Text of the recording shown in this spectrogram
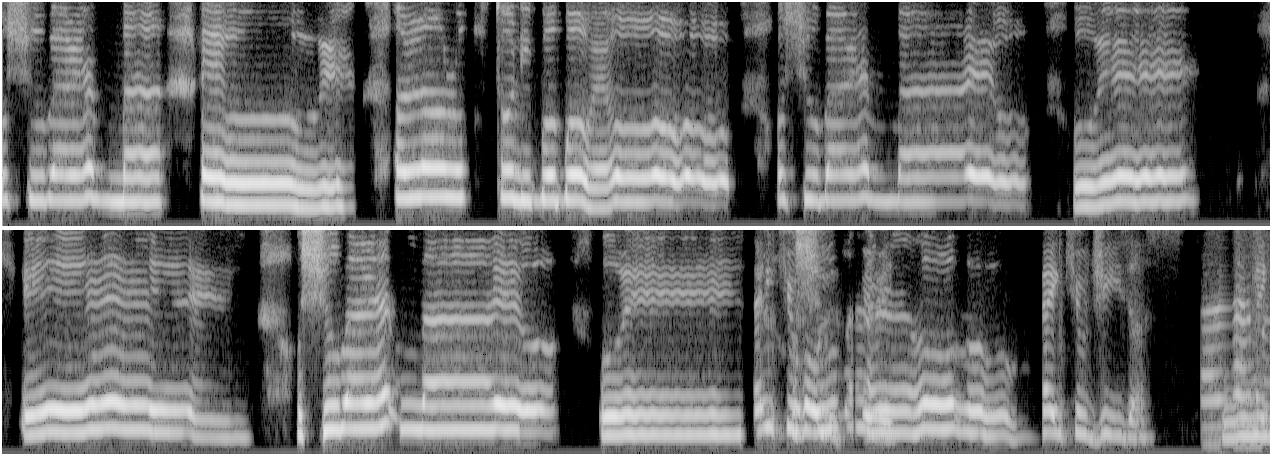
òṣùbà rẹ̀ máa pé òwe ọlọ́run tó ní gbogbo ẹ̀ o òṣùbà rẹ̀ máa pé òwe. òṣùbà rẹ̀ máa pé òwe. Thank you, Holy Spirit. Thank you, Jesus. Thank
